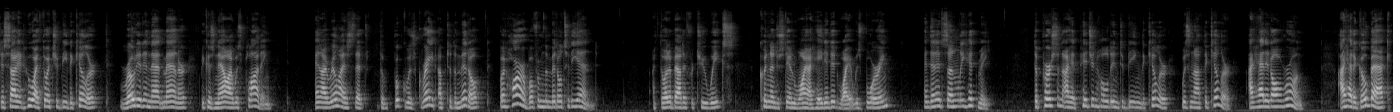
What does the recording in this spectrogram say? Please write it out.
decided who I thought should be the killer, wrote it in that manner because now I was plotting. And I realized that the book was great up to the middle, but horrible from the middle to the end. I thought about it for two weeks couldn't understand why I hated it, why it was boring. And then it suddenly hit me. The person I had pigeonholed into being the killer was not the killer. I had it all wrong. I had to go back,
